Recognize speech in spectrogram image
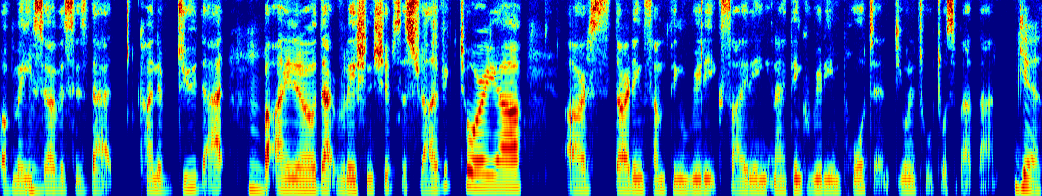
of many Mm. services that kind of do that, Mm. but I know that Relationships Australia Victoria are starting something really exciting and I think really important. Do you want to talk to us about that? Yes,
